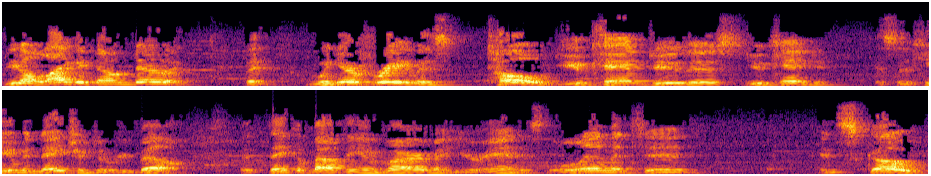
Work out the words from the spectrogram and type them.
If you don't like it, don't do it. But when your freedom is told, you can't do this, you can't do, it's a human nature to rebel. Think about the environment you're in. It's limited in scope.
